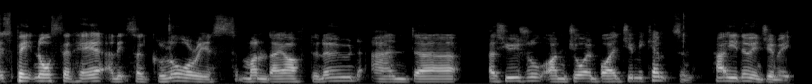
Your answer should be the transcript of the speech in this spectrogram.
it's Pete Nordsted here, and it's a glorious Monday afternoon. And uh, as usual, I'm joined by Jimmy Kempton. How are you doing, Jimmy?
